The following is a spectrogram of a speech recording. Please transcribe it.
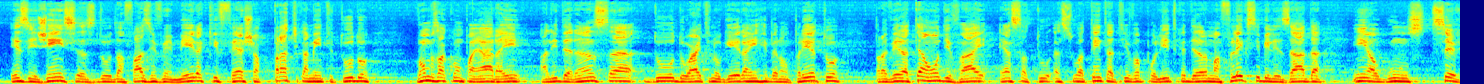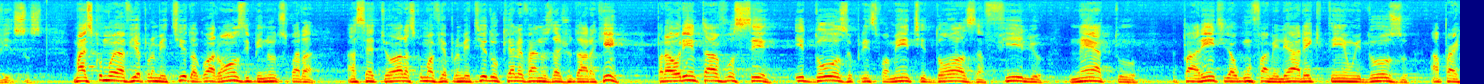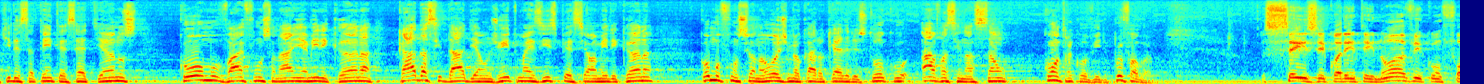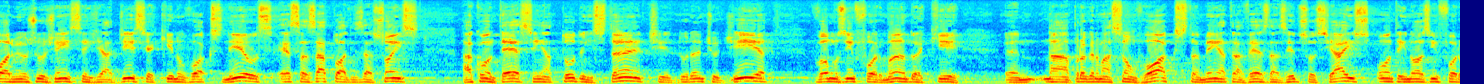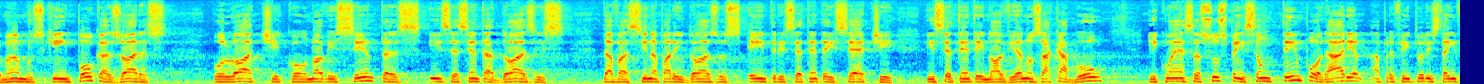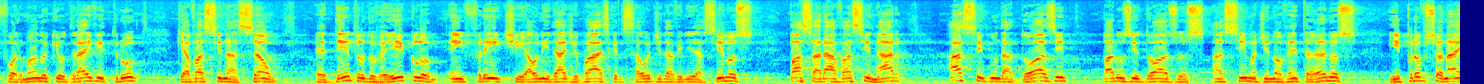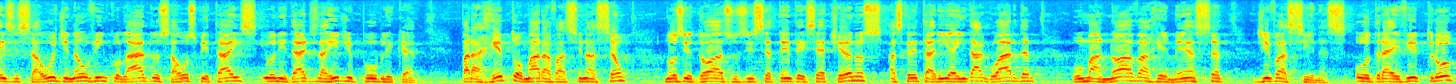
exigências do, da fase vermelha, que fecha praticamente tudo. Vamos acompanhar aí a liderança do Duarte Nogueira em Ribeirão Preto para ver até onde vai essa tu, sua tentativa política de dar uma flexibilizada em alguns serviços. Mas como eu havia prometido, agora 11 minutos para as 7 horas, como havia prometido, o Keller vai nos ajudar aqui para orientar você, idoso principalmente, idosa, filho, neto, parente de algum familiar aí que tenha um idoso a partir de 77 anos, como vai funcionar em Americana. Cada cidade é um jeito, mas em especial Americana. Como funciona hoje, meu caro Keller Estocco, a vacinação contra a Covid? Por favor. 6 e 49 conforme o Jugensen já disse aqui no Vox News, essas atualizações acontecem a todo instante, durante o dia. Vamos informando aqui na programação Vox, também através das redes sociais. Ontem nós informamos que em poucas horas o lote com 960 doses da vacina para idosos entre 77 e 79 anos acabou e com essa suspensão temporária, a prefeitura está informando que o drive-thru, que é a vacinação é, dentro do veículo, em frente à unidade básica de saúde da Avenida Silos, passará a vacinar a segunda dose para os idosos acima de 90 anos e profissionais de saúde não vinculados a hospitais e unidades da rede pública. Para retomar a vacinação nos idosos de 77 anos, a secretaria ainda aguarda uma nova remessa de vacinas. O drive-thru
